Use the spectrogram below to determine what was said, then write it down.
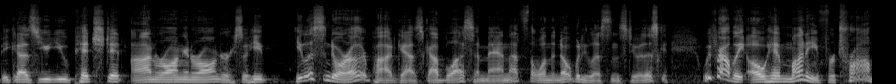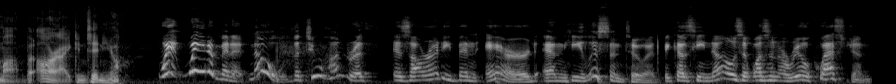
because you you pitched it on Wrong and Wronger. So he he listened to our other podcast. God bless him, man. That's the one that nobody listens to. This we probably owe him money for trauma. But all right, continue. Wait, wait a minute. No, the 200th has already been aired, and he listened to it because he knows it wasn't a real question.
